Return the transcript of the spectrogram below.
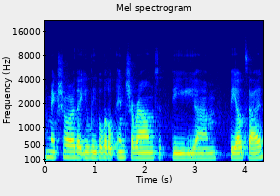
Make sure that you leave a little inch around the, um, the outside.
